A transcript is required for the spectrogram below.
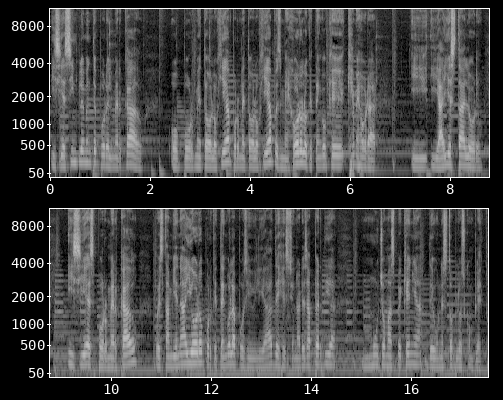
Y si es simplemente por el mercado o por metodología, por metodología, pues mejoro lo que tengo que, mejorar. Y, ahí está el oro. Y si es por mercado, pues también hay oro porque tengo la posibilidad de gestionar esa pérdida mucho más pequeña de un stop loss completo.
